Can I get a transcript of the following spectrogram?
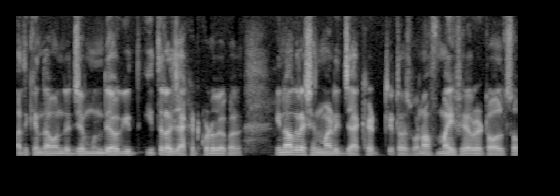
ಅದಕ್ಕಿಂತ ಒಂದು ಹೆಜ್ಜೆ ಮುಂದೆ ಹೋಗಿ ಈ ಥರ ಜಾಕೆಟ್ ಕೊಡಬೇಕು ಅಂತ ಇನಾಗ್ರೇಷನ್ ಮಾಡಿದ jacket it was one of my favourite also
